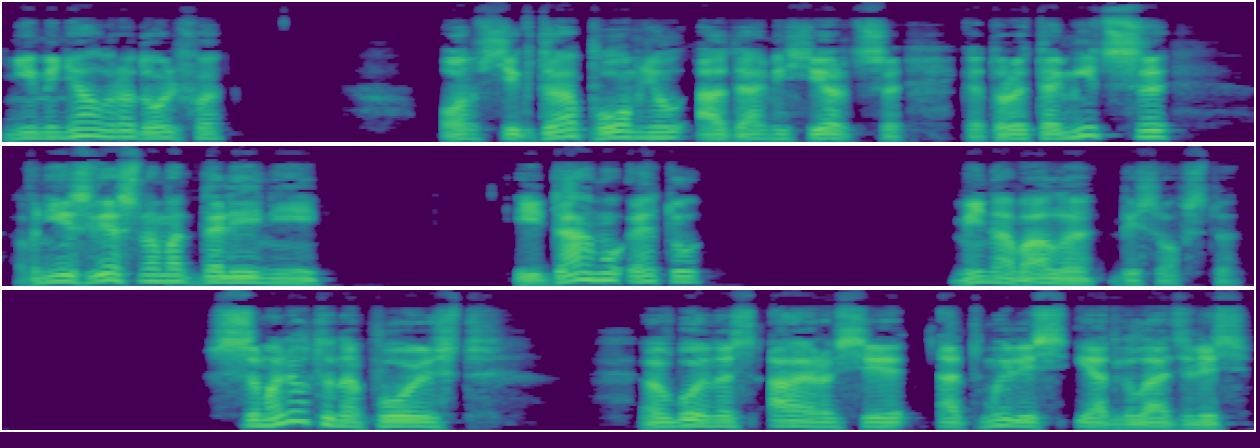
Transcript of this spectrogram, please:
не менял Родольфа, он всегда помнил о даме сердца, которая томится в неизвестном отдалении, и даму эту миновало бесовство. С самолета на поезд в Буэнос-Айресе отмылись и отгладились.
